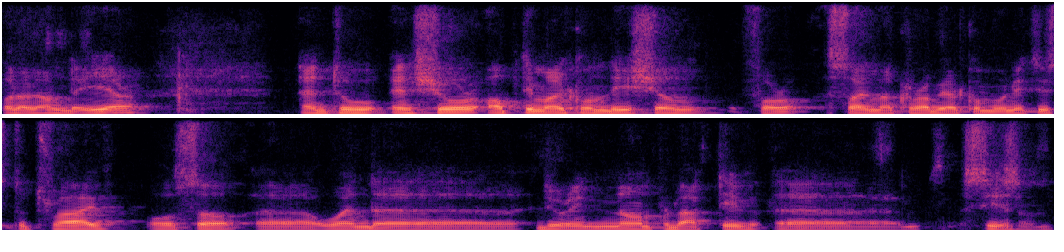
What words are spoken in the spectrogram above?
all along the year, and to ensure optimal condition for soil microbial communities to thrive also uh, when the during non-productive uh, season.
